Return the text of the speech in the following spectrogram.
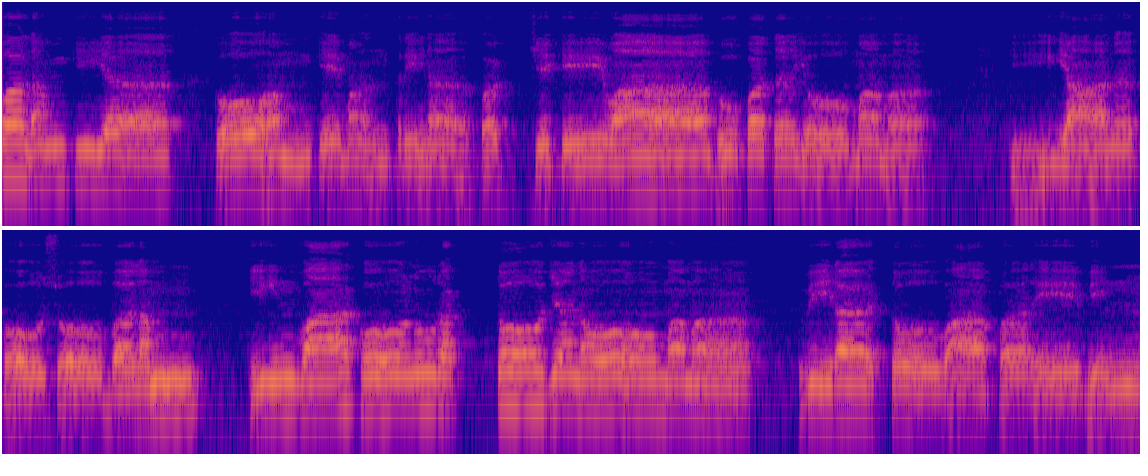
बलं कियत् कोऽहं के मन्त्रिण पक्ष्ये के वा भूपतयो मम। कियान् कोशो बलं किं वा कोऽनुरक्तो जनो मम। विरक्तो वा परे भिन्न।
